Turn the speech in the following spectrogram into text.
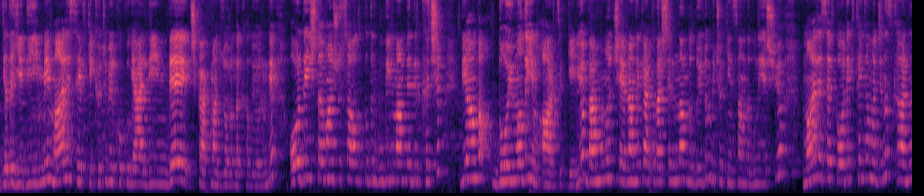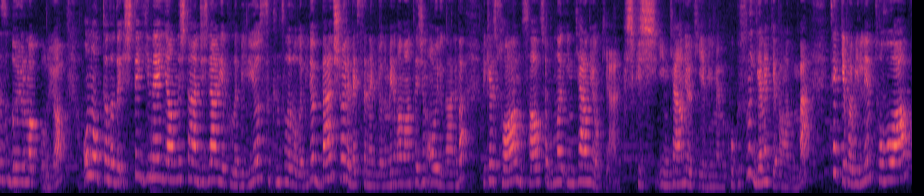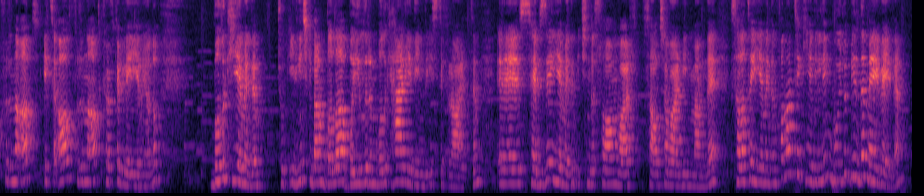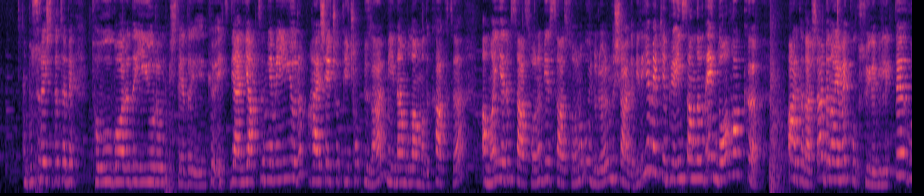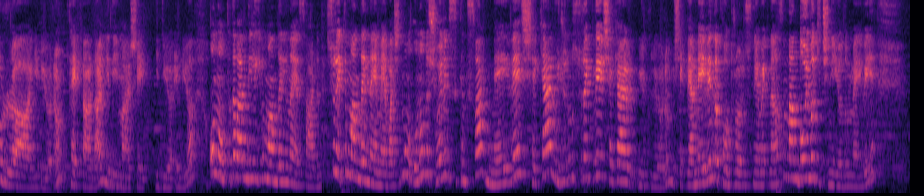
ya da yediğimi maalesef ki kötü bir koku geldiğinde çıkartmak zorunda kalıyorum diye. Orada işte aman şu sağlıklıdır bu bilmem nedir kaçıp bir anda doymalıyım artık geliyor. Ben bunu çevremdeki arkadaşlarımdan da duydum. Birçok insan da bunu yaşıyor. Maalesef ki oradaki tek amacınız karnınızı doyurmak oluyor. O noktada da işte yine yanlış tercihler yapılabiliyor, sıkıntılar olabiliyor. Ben şöyle beslenebiliyordum. Benim avantajım oydu galiba. Bir kere soğan, salça bunlar imkanı yok yani. Kış kış imkanı yok yiyebilmemin kokusunu yemek yapamadım ben. Tek yapabildiğim tavuğu al, fırına at, eti al, fırına at, köfte bile yiyemiyordum. Balık yiyemedim. Çok ilginç ki ben balığa bayılırım. Balık her yediğimde istifra ettim. Ee, sebze yiyemedim. İçinde soğan var, salça var bilmem ne. Salata yiyemedim falan. Tek yiyebildiğim buydu. Bir de meyveydi. Bu süreçte de tabii tavuğu bu arada yiyorum işte ya da kö et yani yaptığım yemeği yiyorum. Her şey çok iyi, çok güzel. Midem bulanmadı, kalktı. Ama yarım saat sonra, bir saat sonra uyduruyorum dışarıda biri yemek yapıyor. İnsanların en doğal hakkı. Arkadaşlar ben o yemek kokusuyla birlikte hurra gidiyorum. Tekrardan yediğim her şey gidiyor ediyor. O noktada ben deli gibi mandalinaya sardım. Sürekli mandalina yemeye başladım ama onun da şöyle bir sıkıntısı var. Meyve, şeker, vücuduma sürekli şeker yüklüyorum bir şekilde. Yani meyvenin de kontrollüsünü yemek lazım. Ben doymak için yiyordum meyveyi.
